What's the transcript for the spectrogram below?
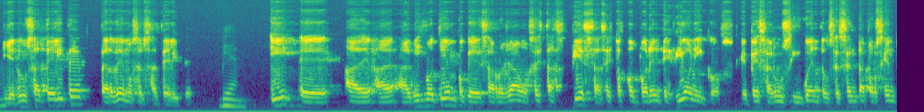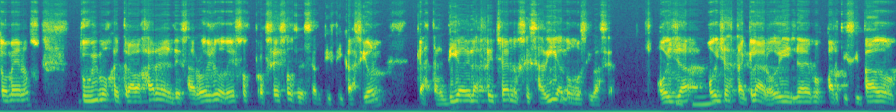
Y en un satélite, perdemos el satélite. Bien y eh, al mismo tiempo que desarrollamos estas piezas, estos componentes biónicos que pesan un 50, un 60% menos, tuvimos que trabajar en el desarrollo de esos procesos de certificación que hasta el día de la fecha no se sabía cómo se iba a hacer. Hoy ya, hoy ya está claro, hoy ya hemos participado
